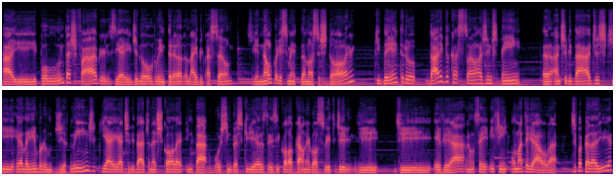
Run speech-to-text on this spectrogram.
aí por muitas fábricas, e aí de novo entrando na educação, de não conhecimento da nossa história, que dentro da educação a gente tem uh, atividades que relembram do índio, que aí a atividade na escola é pintar o rostinho das crianças e colocar um negócio de, de de EVA, não sei, enfim, um material lá de papelaria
